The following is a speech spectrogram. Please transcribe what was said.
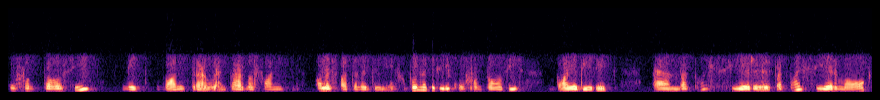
konfrontasie met wantroue in terme van alles wat hulle doen en gewoonlik is hierdie konfrontasies baie direk. Ehm um, wat baie seer wat baie seer maak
